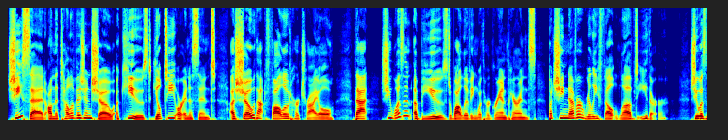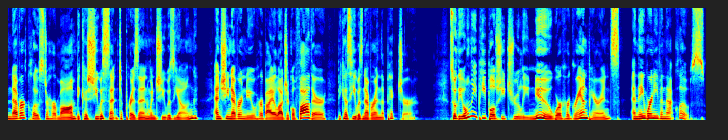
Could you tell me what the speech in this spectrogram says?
She said on the television show Accused, Guilty or Innocent, a show that followed her trial, that she wasn't abused while living with her grandparents, but she never really felt loved either. She was never close to her mom because she was sent to prison when she was young, and she never knew her biological father because he was never in the picture. So the only people she truly knew were her grandparents, and they weren't even that close.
